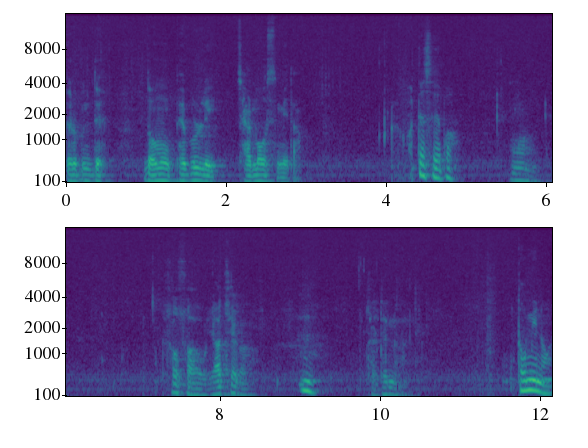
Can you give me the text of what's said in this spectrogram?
여러분들 너무 배불리 잘 먹었습니다. 어땠어요, 여보? 어. 소스하고 야채가 잘된 것 같네. 도미는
